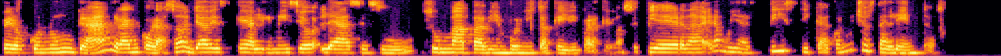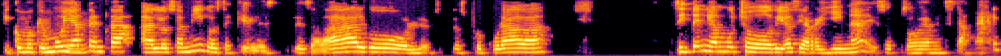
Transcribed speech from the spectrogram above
pero con un gran, gran corazón. Ya ves que al inicio le hace su, su mapa bien bonito a Katie para que no se pierda. Era muy artística, con muchos talentos y como que muy atenta a los amigos de que les, les daba algo o les- los procuraba. Sí tenía mucho odio hacia Regina, eso pues obviamente está mal,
